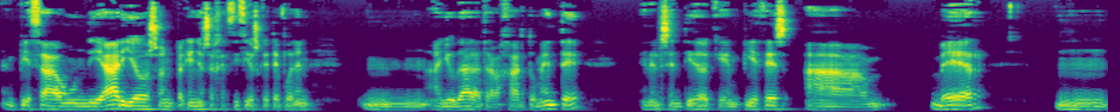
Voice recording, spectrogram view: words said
empieza un diario, son pequeños ejercicios que te pueden mm, ayudar a trabajar tu mente, en el sentido de que empieces a ver mm,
